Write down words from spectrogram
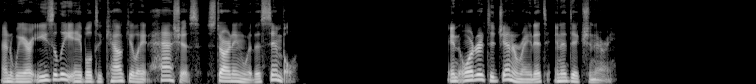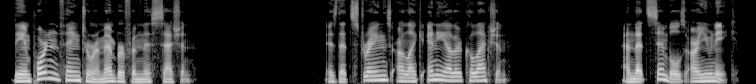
and we are easily able to calculate hashes starting with a symbol in order to generate it in a dictionary. The important thing to remember from this session is that strings are like any other collection, and that symbols are unique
